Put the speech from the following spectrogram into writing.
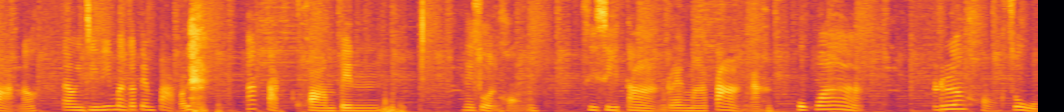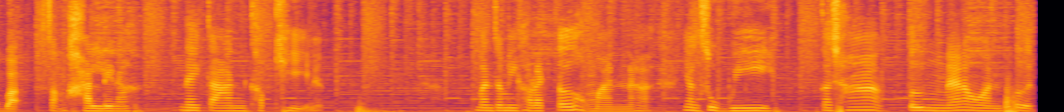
ปากเนาะแต่จริงๆนี่มันก็เต็มปากแล้วแหละถ้าตัดความเป็นในส่วนของ CC ต่างแรงม้าต่างนะพุกว่าเรื่องของสูบอะสำคัญเลยนะ ในการขับขี่เนี่ยมันจะมีคาแรคเตอร์ของมันนะคะ อย่างสูบวีกระชากตึงแน่นอนเปิด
